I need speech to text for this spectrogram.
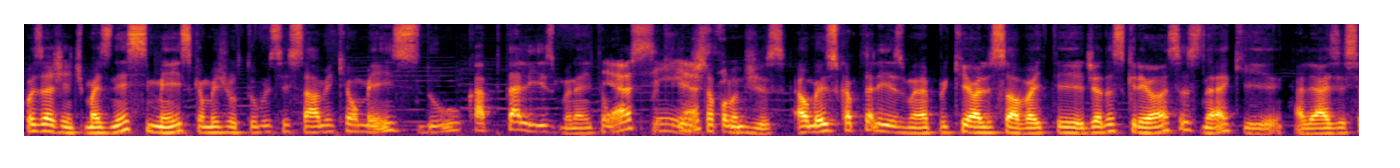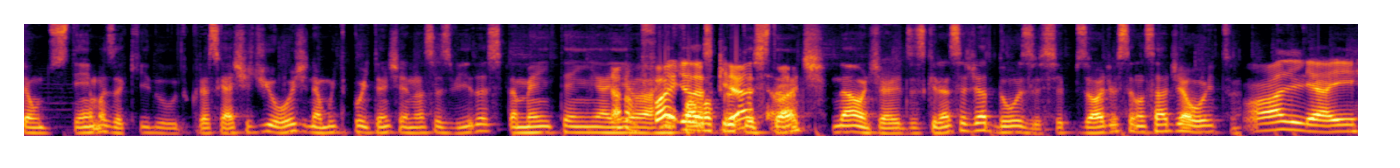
Pois é, gente, mas nesse mês, que é o mês de outubro, vocês sabem que é o mês do capitalismo, né? Então, É assim, por que a é gente tá assim. falando disso? É o mês do capitalismo, né? Porque, olha só, vai ter Dia das Crianças, né? Que, aliás, esse é um dos temas aqui do, do Crosscast de hoje, né? Muito importante nas nossas vidas. Também tem aí não a foi reforma das Crianças, protestante. Não, Dia das Crianças é dia 12. Esse episódio vai ser lançado dia 8. Olha aí.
